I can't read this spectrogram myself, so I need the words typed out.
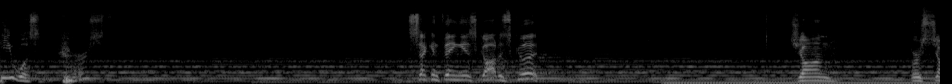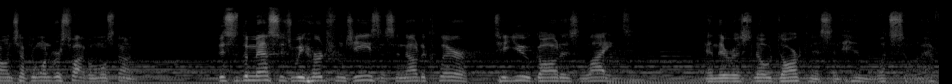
He wasn't cursed. Second thing is, God is good. John, First John chapter 1, verse 5, almost done. This is the message we heard from Jesus, and now declare to you God is light and there is no darkness in him whatsoever.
